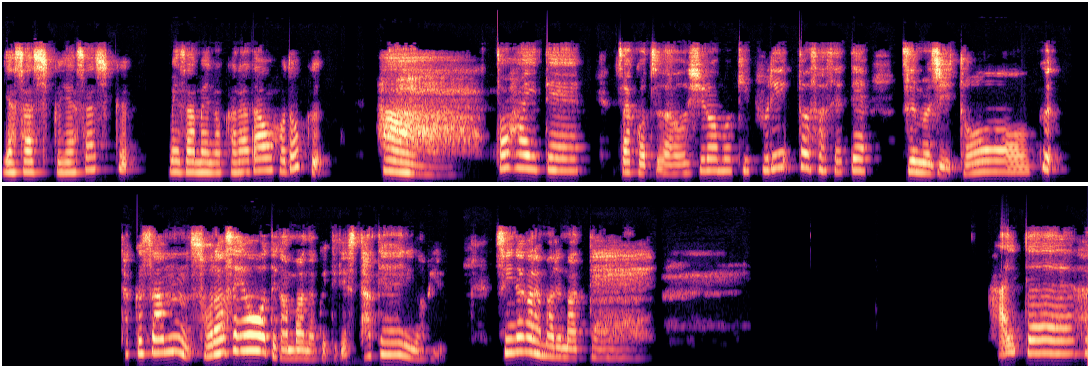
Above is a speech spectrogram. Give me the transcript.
優しく優しく目覚めの体をほどく。はぁ。と吐いて、座骨は後ろ向きプリッとさせて、つむじ遠く。たくさん反らせようって頑張んなくていいです。縦に伸びる。吸いながら丸まって。吐いて、ふ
